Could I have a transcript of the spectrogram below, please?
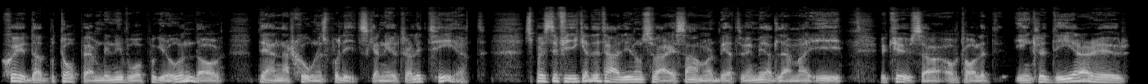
skyddad på topphemlig nivå på grund av den nationens politiska neutralitet. Specifika detaljer om Sveriges samarbete med medlemmar i UKUSA-avtalet inkluderar hur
